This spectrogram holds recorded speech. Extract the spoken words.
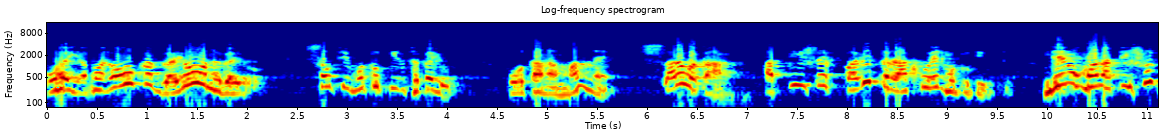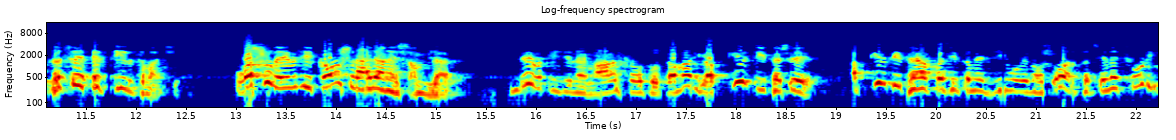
વહ યમલોક ગયો ન ગયો. સૌથી મોટું તીર્થ કયું? પોતાના મનને સર્વકાળ અતિશય પવિત્ર રાખવું એ જ મોટું તીર્થ. જેનું મન અતિ શુદ્ધ છે એ તીર્થમાં છે. વસુદેવજી કંસ રાજાને સમજાવે. દેવકીજીને માણસો, તો તમારી અપકીર્તિ થશે. અપકીર્તિ થયા પછી તમે જીવો એનો શું અર્થ છે એને છોડી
